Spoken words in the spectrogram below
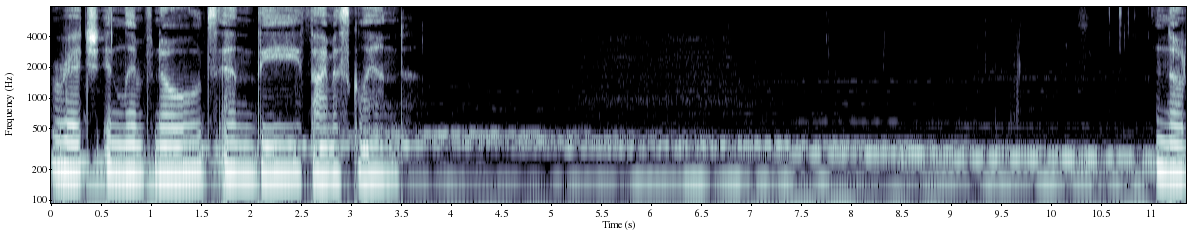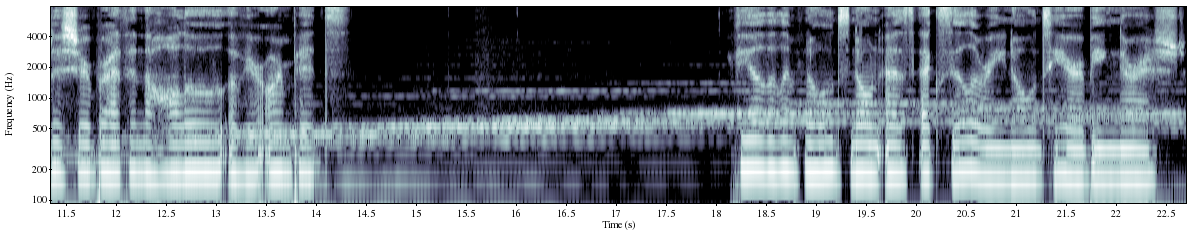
rich in lymph nodes and the thymus gland. Notice your breath in the hollow of your armpits. Feel the lymph nodes known as axillary nodes here being nourished.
